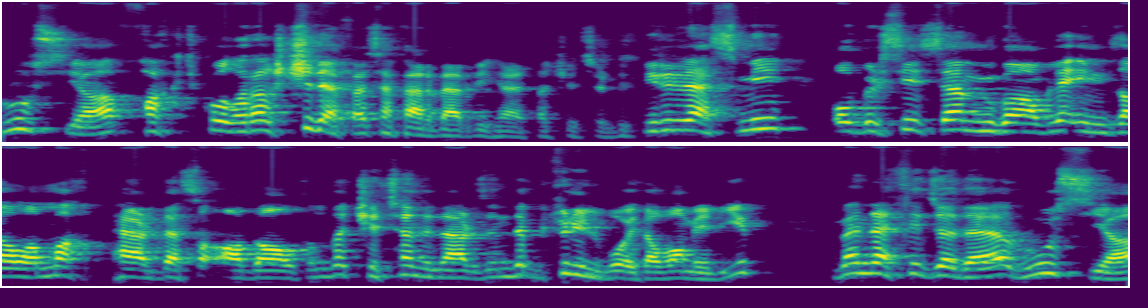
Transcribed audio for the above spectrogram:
Rusiya faktiki olaraq 2 dəfə səfərbərlik həyata keçirdi. Biri rəsmi, o birisi isə müqavilə imzalamaq pərdəsi adı altında keçən il ərzində bütün il boyu davam edib və nəticədə Rusiya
